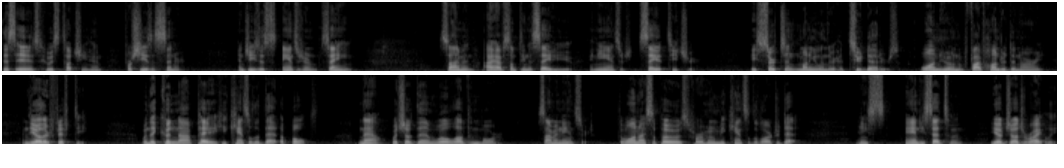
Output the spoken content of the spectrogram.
this is who is touching him, for she is a sinner. And Jesus answered him, saying, Simon, I have something to say to you. And he answered, Say it, teacher. A certain moneylender had two debtors, one who owed him five hundred denarii, and the other fifty. When they could not pay, he canceled the debt of both. Now, which of them will love him more? Simon answered, The one, I suppose, for whom he canceled the larger debt. And he, and he said to him, You have judged rightly.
